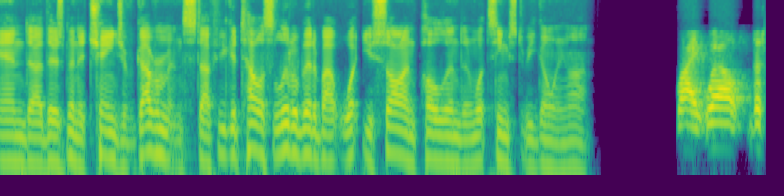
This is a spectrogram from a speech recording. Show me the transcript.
and uh, there's been a change of government and stuff. You could tell us a little bit about what you saw in Poland and what seems to be going on. Right. Well, the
